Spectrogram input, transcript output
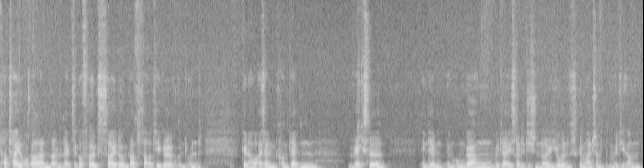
Parteiorganen, der Leipziger Volkszeitung gab es da Artikel und und. Genau, also einen kompletten Wechsel in dem, im Umgang mit der israelitischen Religionsgemeinschaft, mit ihren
